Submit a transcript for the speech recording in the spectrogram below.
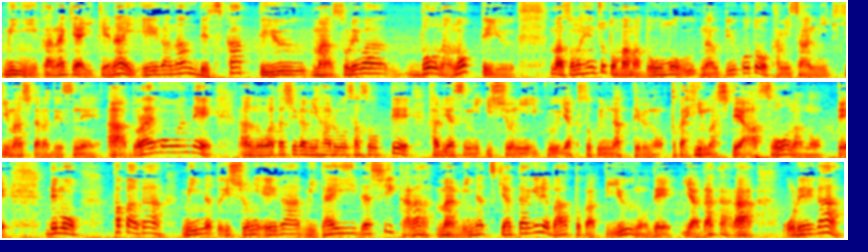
見に行かなきゃいけない映画なんですかっていう、まあそれはどうなのっていう、まあその辺ちょっとママどう思う？なんていうことをかみさんに聞きましたらですね、あ、ドラえもんはね、あの、私が三春を誘って春休み一緒に行く約束になってるのとか言いまして、あ、そうなの？って。でも、パパがみんなと一緒に映画見たいらしいから、まあみんな付き合ってあげれば？とかっていうので、いやだから、俺が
